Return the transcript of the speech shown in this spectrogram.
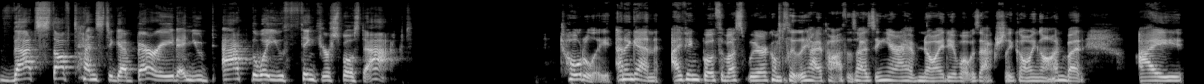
that stuff tends to get buried and you act the way you think you're supposed to act. Totally. And again, I think both of us, we are completely hypothesizing here. I have no idea what was actually going on, but I,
